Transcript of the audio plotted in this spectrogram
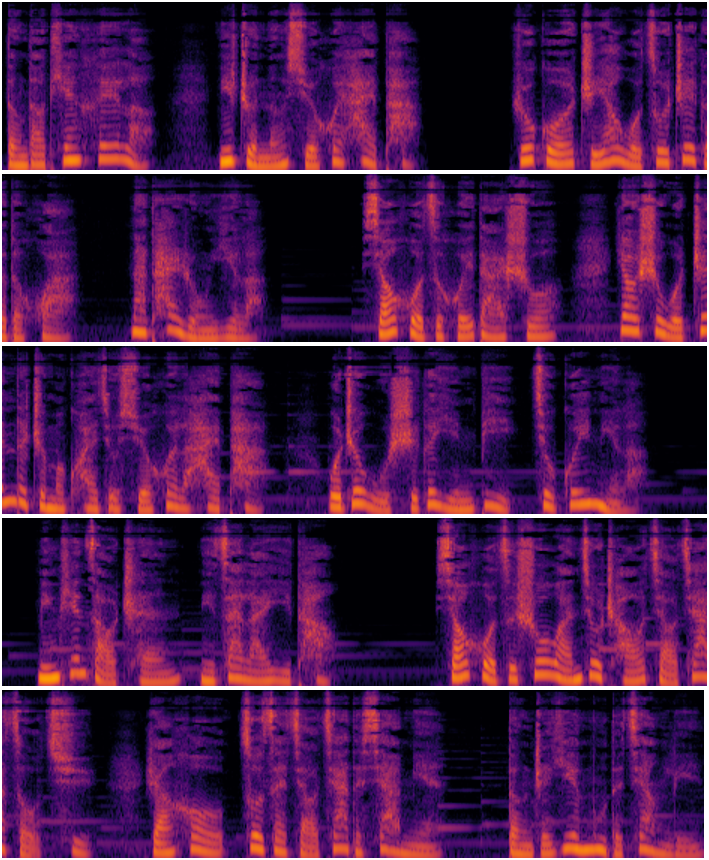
等到天黑了，你准能学会害怕。如果只要我做这个的话，那太容易了。小伙子回答说：“要是我真的这么快就学会了害怕，我这五十个银币就归你了。明天早晨你再来一趟。”小伙子说完就朝脚架走去，然后坐在脚架的下面，等着夜幕的降临。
